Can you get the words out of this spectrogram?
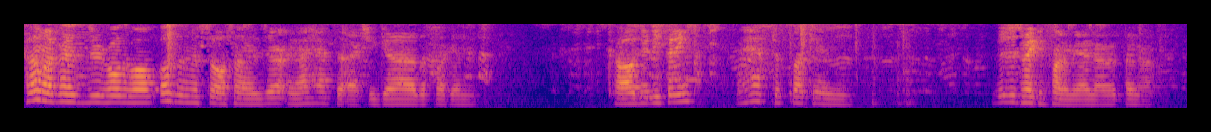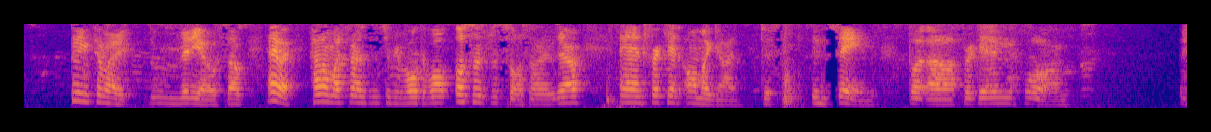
hello, my friends. This is Revolt Evolve. Also, this is Soul Silencer, and I have to actually get out of the fucking Call of Duty thing. I have to fucking. They're just making fun of me. I know. I know. Listening to my video. So anyway, hello, my friends. This is Revolt Evolve. Also, this is Soul Silencer, and freaking, oh my god, just insane. But uh, freaking, hold on.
